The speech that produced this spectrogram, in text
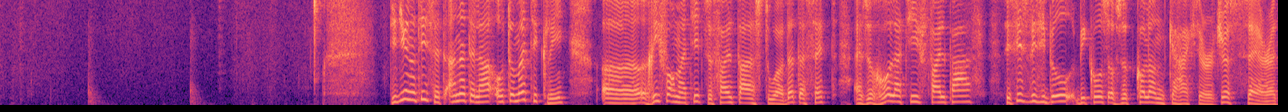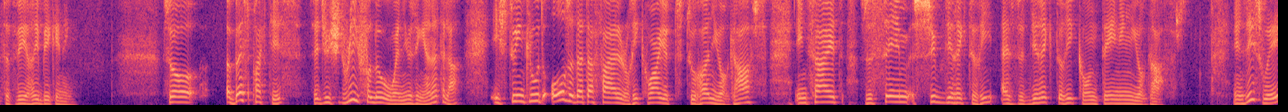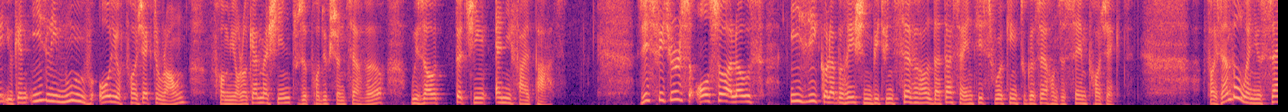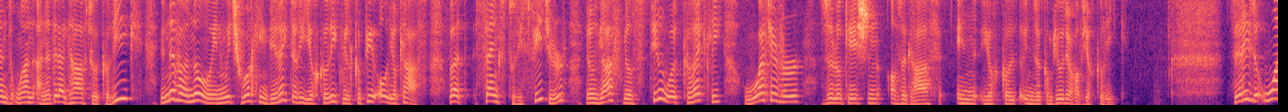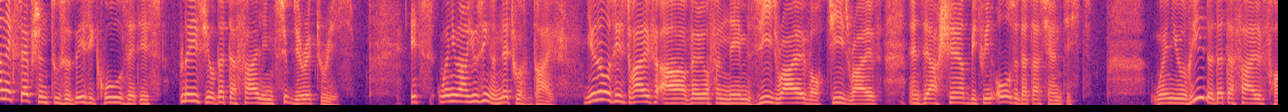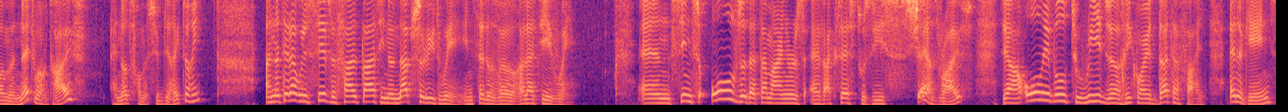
Did you notice that Anatella automatically uh, reformatted the file path to a dataset as a relative file path? This is visible because of the colon character just there at the very beginning. So a best practice that you should really follow when using Anatella is to include all the data file required to run your graphs inside the same subdirectory as the directory containing your graphs. In this way, you can easily move all your project around from your local machine to the production server without touching any file path. These features also allows easy collaboration between several data scientists working together on the same project. For example, when you send one Anatella graph to a colleague, you never know in which working directory your colleague will copy all your graph. But thanks to this feature, your graph will still work correctly whatever the location of the graph in, your in the computer of your colleague. There is one exception to the basic rule that is place your data file in subdirectories. It's when you are using a network drive. You know these drives are very often named Z drive or T drive and they are shared between all the data scientists. When you read a data file from a network drive and not from a subdirectory, Anatella will save the file path in an absolute way instead of a relative way. And since all the data miners have access to these shared drives, they are all able to read the required data file. And again,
